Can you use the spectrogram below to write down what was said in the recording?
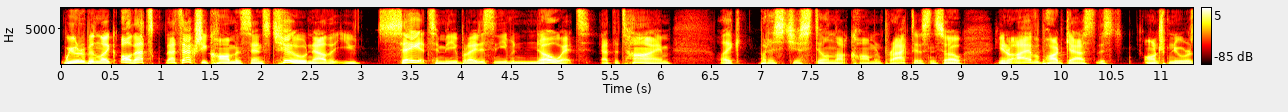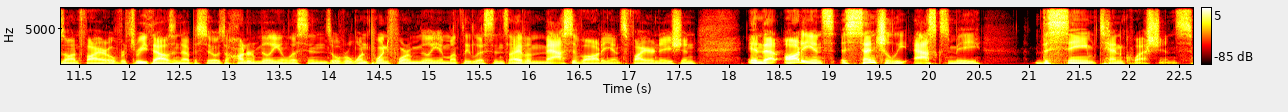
we would have been like, oh, that's that's actually common sense too. Now that you say it to me, but I just didn't even know it at the time. Like, but it's just still not common practice. And so, you know, I have a podcast, this Entrepreneurs on Fire, over 3,000 episodes, 100 million listens, over 1.4 million monthly listens. I have a massive audience, Fire Nation. And that audience essentially asks me the same 10 questions.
